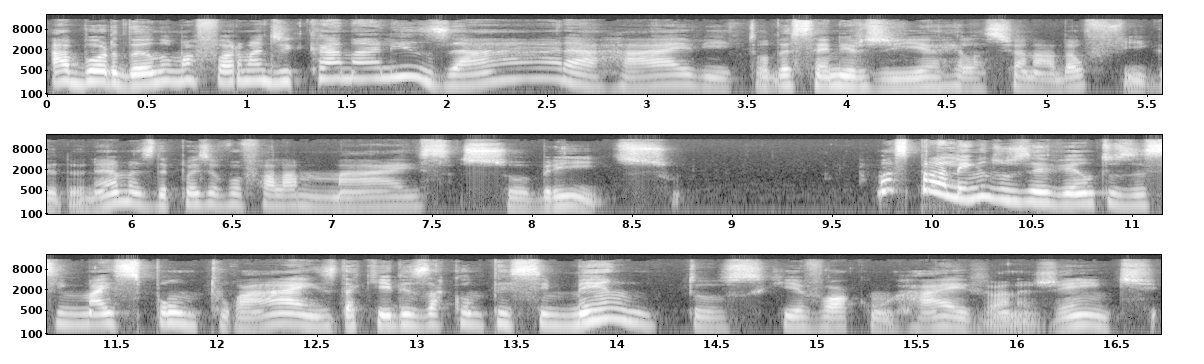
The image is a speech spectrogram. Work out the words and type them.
abordando uma forma de canalizar a raiva e toda essa energia relacionada ao fígado, né? Mas depois eu vou falar mais sobre isso. Mas para além dos eventos assim mais pontuais, daqueles acontecimentos que evocam raiva na gente,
